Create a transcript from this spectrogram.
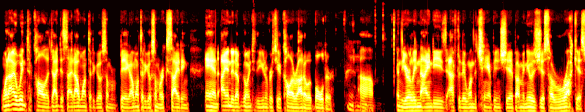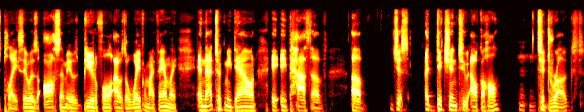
when I went to college, I decided I wanted to go somewhere big. I wanted to go somewhere exciting, and I ended up going to the University of Colorado at Boulder. Mhm. um, in the early 90s after they won the championship. I mean, it was just a ruckus place. It was awesome. It was beautiful. I was away from my family. And that took me down a, a path of, of just addiction to alcohol, Mhm. to drugs,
